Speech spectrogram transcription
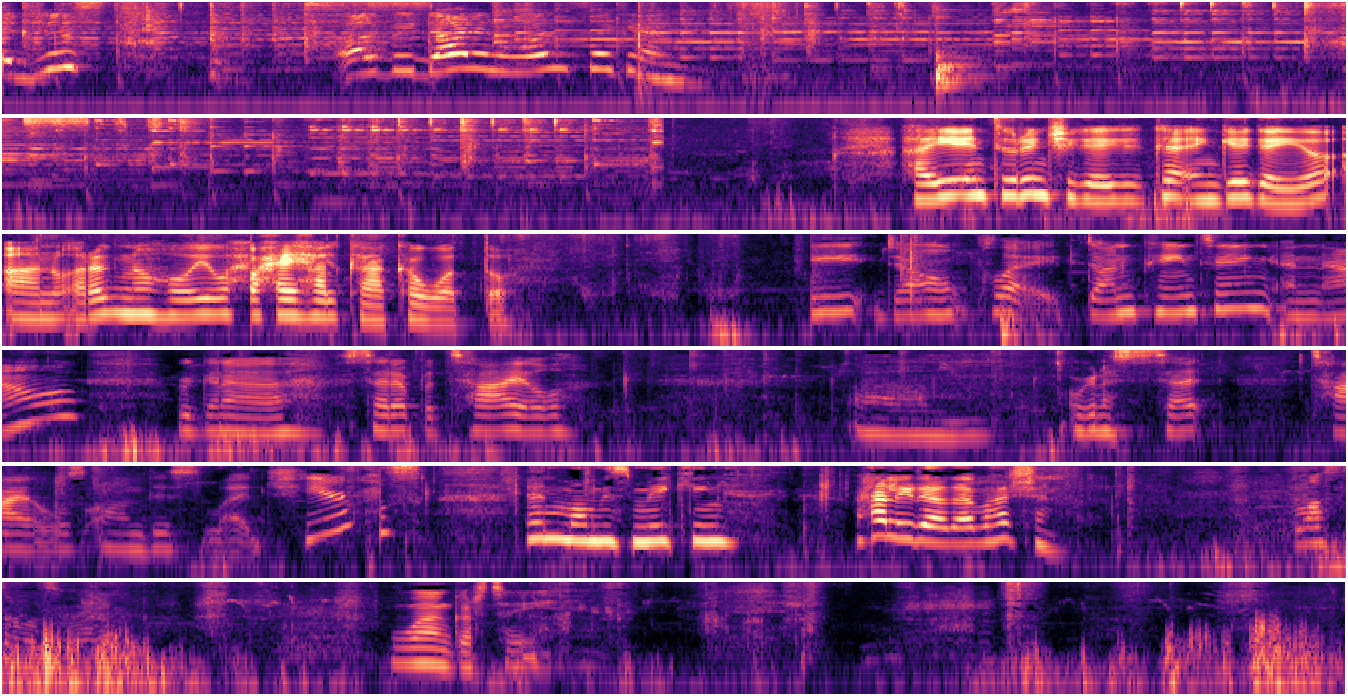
I just, I'll be done in one second. haye intuu rinjigayga ka engegayo aanu aragno hooyo waxay halkaa ka wado We don't play. Done painting, and now we're gonna set up a tile. Um, we're gonna set tiles on this ledge here. And mom is making. maxaa la yidhahdaa bahashan waan gartay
